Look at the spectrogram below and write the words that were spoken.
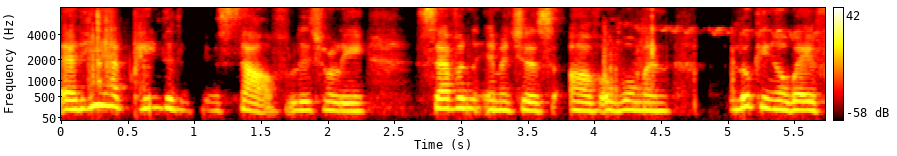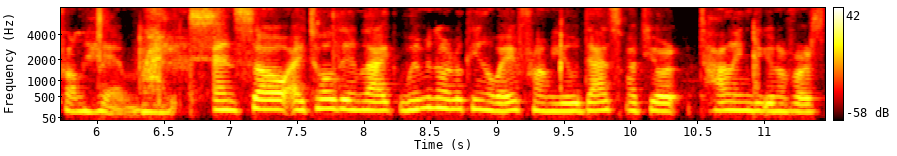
and he had painted himself, literally seven images of a woman looking away from him. Right. And so I told him, like, women are looking away from you. That's what you're telling the universe.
